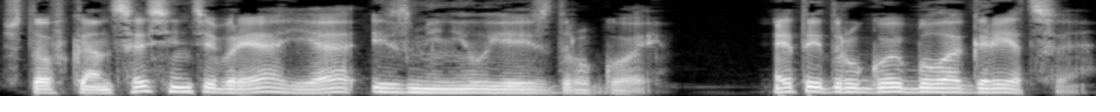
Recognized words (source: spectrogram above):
что в конце сентября я изменил ей с другой. Этой другой была Греция.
